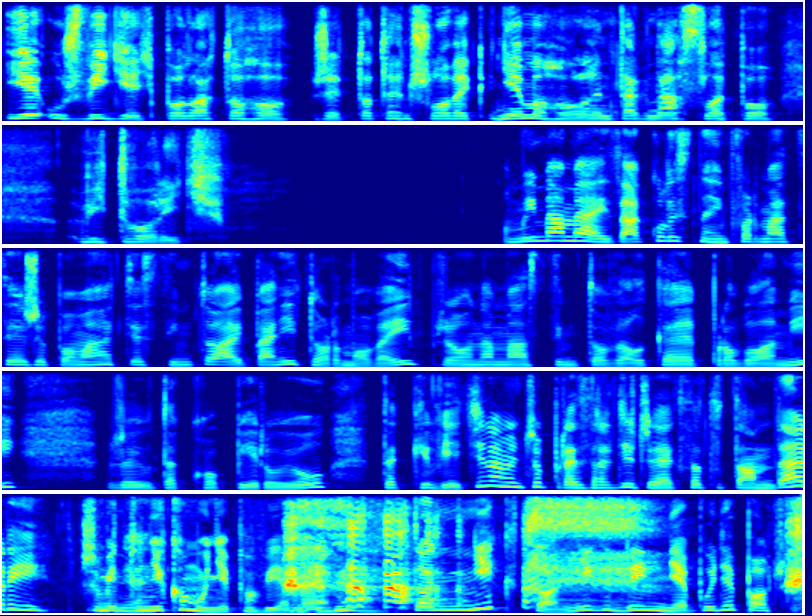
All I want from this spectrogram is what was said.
je už vidieť podľa toho, že to ten človek nemohol len tak naslepo vytvoriť. My máme aj zákulisné informácie, že pomáhate s týmto aj pani Tormovej, že ona má s týmto veľké problémy, že ju tak kopírujú. Tak viete nám niečo prezradiť, že jak sa to tam darí? Že my to nikomu nepovieme. to nikto nikdy nebude počuť.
